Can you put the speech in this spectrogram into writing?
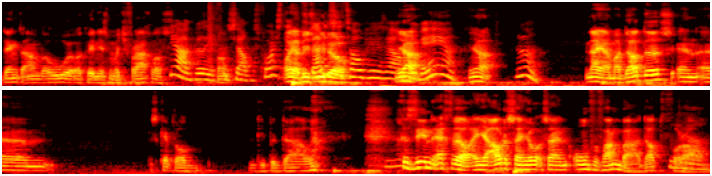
denkt aan hoe, ik weet niet eens meer wat je vraag was. Ja, wil je Van- jezelf eens voorstellen? Oh ja, wie is Vertel eens Udo? iets over jezelf. Ja. Wie ben je? Ja, Ja. nou ja, maar dat dus. En ehm, dus ik heb wel diepe dalen gezien, echt wel. En je ouders zijn, heel, zijn onvervangbaar, dat vooral.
